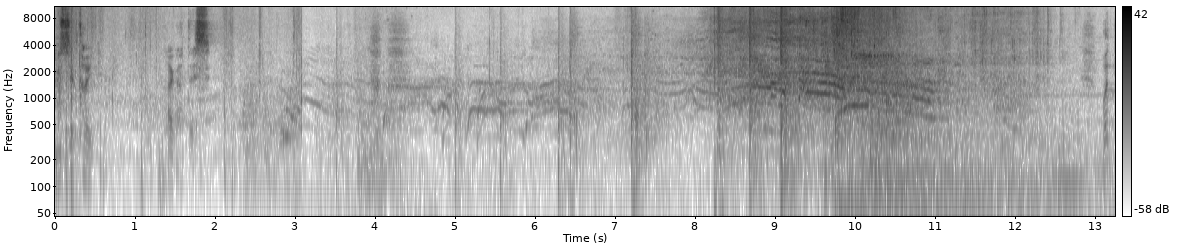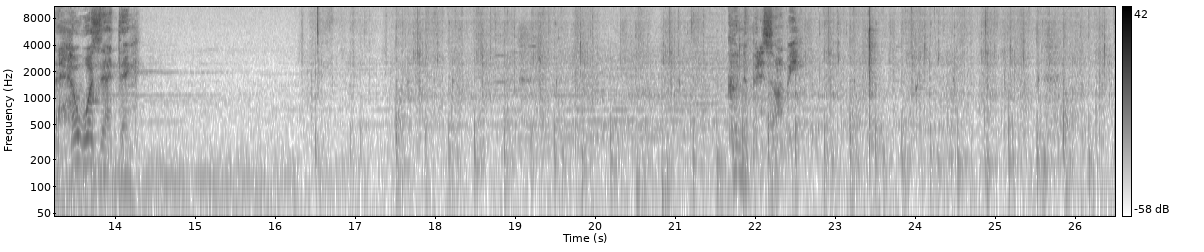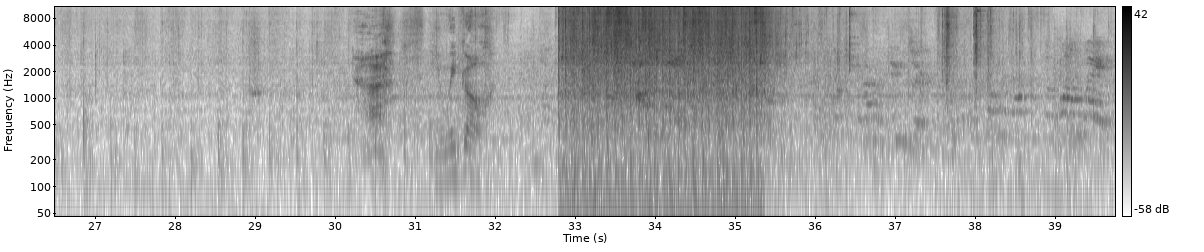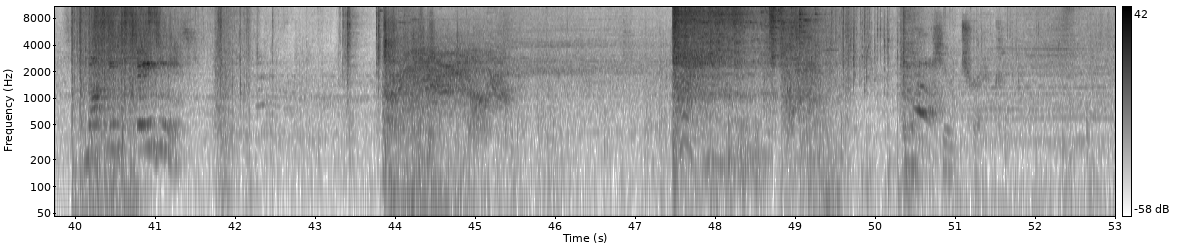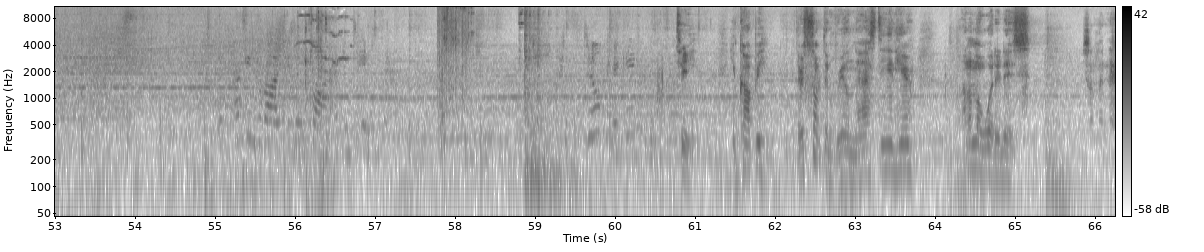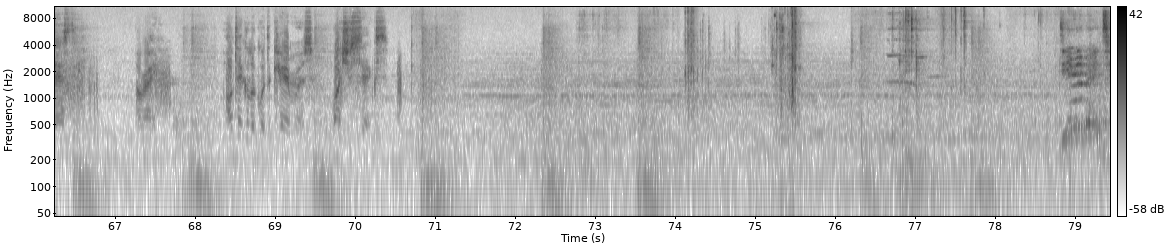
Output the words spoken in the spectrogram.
You sit tight. I got this. What the hell was that thing? Couldn't have been a zombie. Ah, here we go. Nothing's changing it. Cute trick. T, you copy? There's something real nasty in here. I don't know what it is. Something nasty. All right. I'll take a look with the cameras. Watch your six. Damn it!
